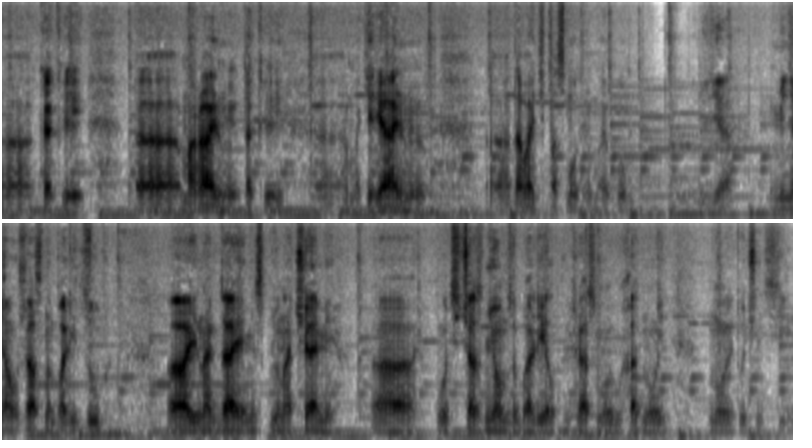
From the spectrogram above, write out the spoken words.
а, как и а, моральную, так и а, материальную. Давайте посмотрим мою комнату. Друзья, у меня ужасно болит зуб. Иногда я не сплю ночами. Вот сейчас днем заболел, как раз мой выходной. Но это очень сильно.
